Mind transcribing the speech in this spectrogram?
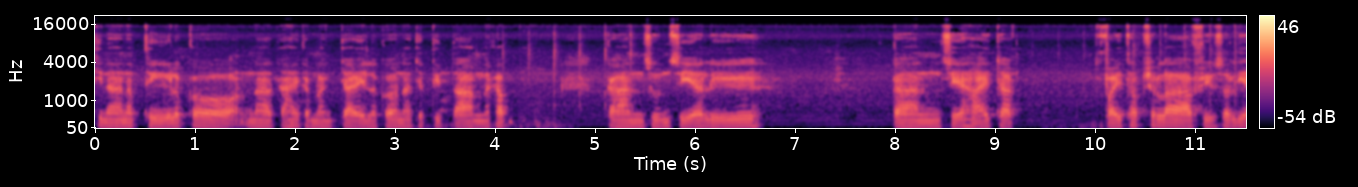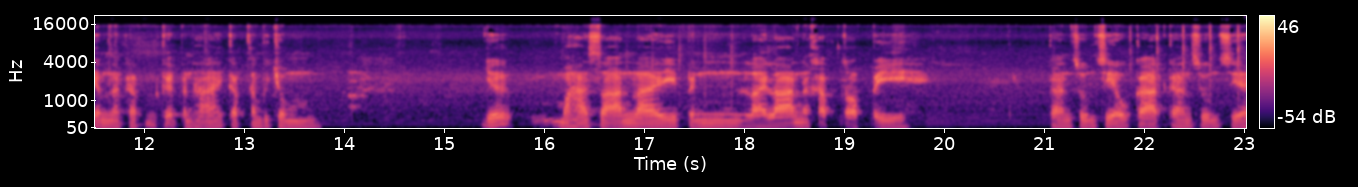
ที่น่านับถือแล้วก็น่าจะให้กำลังใจแล้วก็น่าจะติดตามนะครับ การสูญเสียหรือ การเสียหายจากไฟท็อปชลาฟิวซาเลียมนะครับ เกิดปัญหาให้กับท่านผู้ชม เยอะมหาศาลหลายเป็นหลายล้านนะครับ ต่อปี การสูญเสียโอกาสการสูญเสีย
